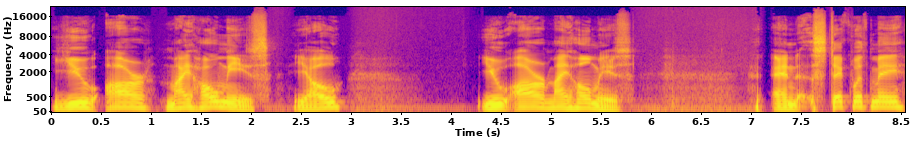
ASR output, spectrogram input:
you are my homies, yo. You are my homies. And stick with me,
